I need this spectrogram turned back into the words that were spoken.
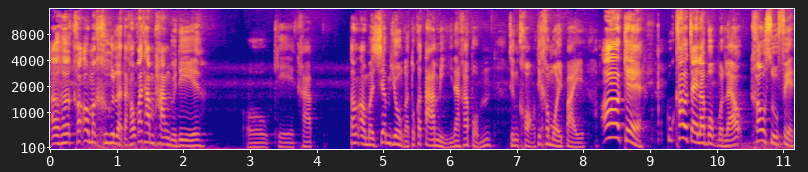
เออเฮ้ยเขาเอามาคืนแหละแต่เขาก็ทำพังอยู่ดี โอเคครับ ต้องเอามาเชื่อมโยงกับตุ๊กตาหมีนะครับผมถึงของที่ขโมยไปโอเค กูเข้าใจระบบหมดแล้ว เข้าสู่เฟส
